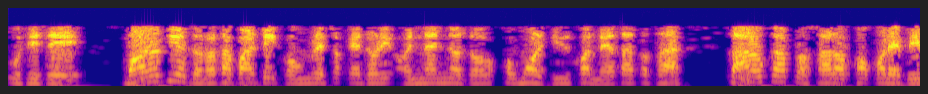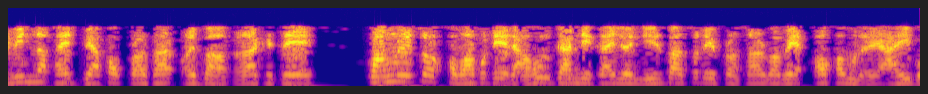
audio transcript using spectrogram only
উঠিছে। ভাৰতীয় জনতা পাৰ্টী কংগ্ৰেছকে ধৰি অন্যান্য দলসমূহৰ শীৰ্ষ নেতা তথা তাৰকা প্ৰচাৰকসকলে বিভিন্ন ঠাইত ব্যাপক প্ৰচাৰ অব্যাহত ৰাখিছে। কংগ্ৰেছৰ সভাপতি ৰাহুল গান্ধী কাইলৈ নিৰ্বাচনী প্ৰচাৰৰ বাবে অসমলৈ আহিব।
